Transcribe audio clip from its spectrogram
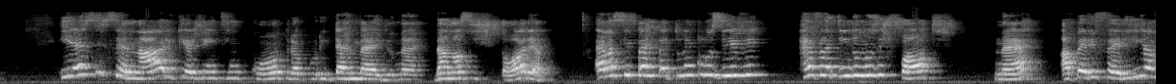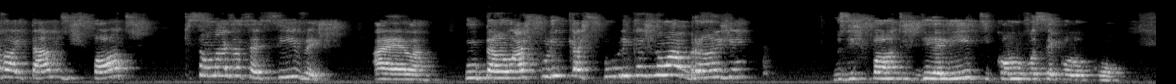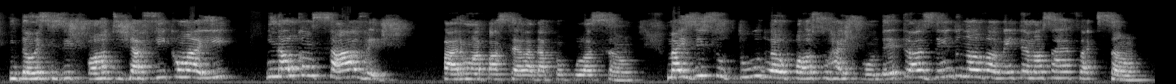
E esse cenário que a gente encontra por intermédio né, da nossa história, ela se perpetua, inclusive, refletindo nos esportes, né? A periferia vai estar nos esportes que são mais acessíveis a ela. Então, as políticas públicas não abrangem os esportes de elite, como você colocou. Então, esses esportes já ficam aí inalcançáveis para uma parcela da população. Mas isso tudo eu posso responder trazendo novamente a nossa reflexão.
